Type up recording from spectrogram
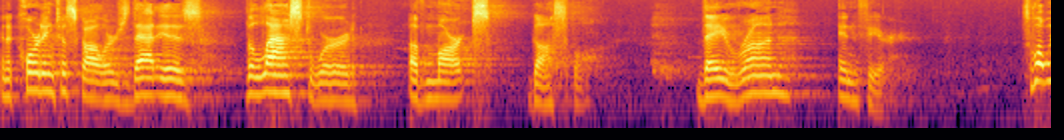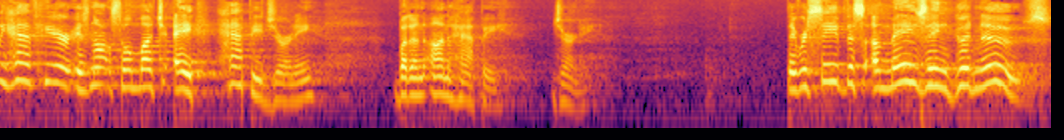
And according to scholars, that is the last word of Mark's gospel. They run in fear. So, what we have here is not so much a happy journey, but an unhappy journey. They receive this amazing good news.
